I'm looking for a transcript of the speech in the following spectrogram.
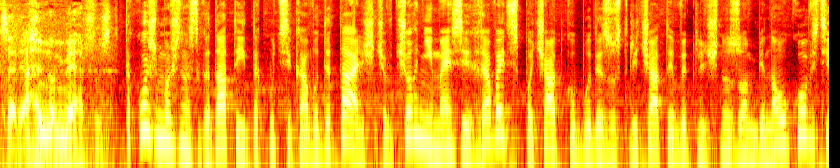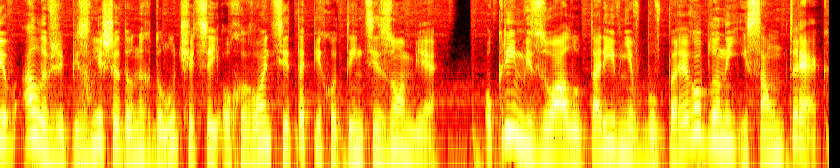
Це реально мерзость. Також можна згадати і таку цікаву деталь, що в чорній мезі гравець спочатку буде зустрічати виключно зомбі-науковців, але вже пізніше до них долучаться й охоронці та піхотинці зомбі. Окрім візуалу та рівнів, був перероблений і саундтрек.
